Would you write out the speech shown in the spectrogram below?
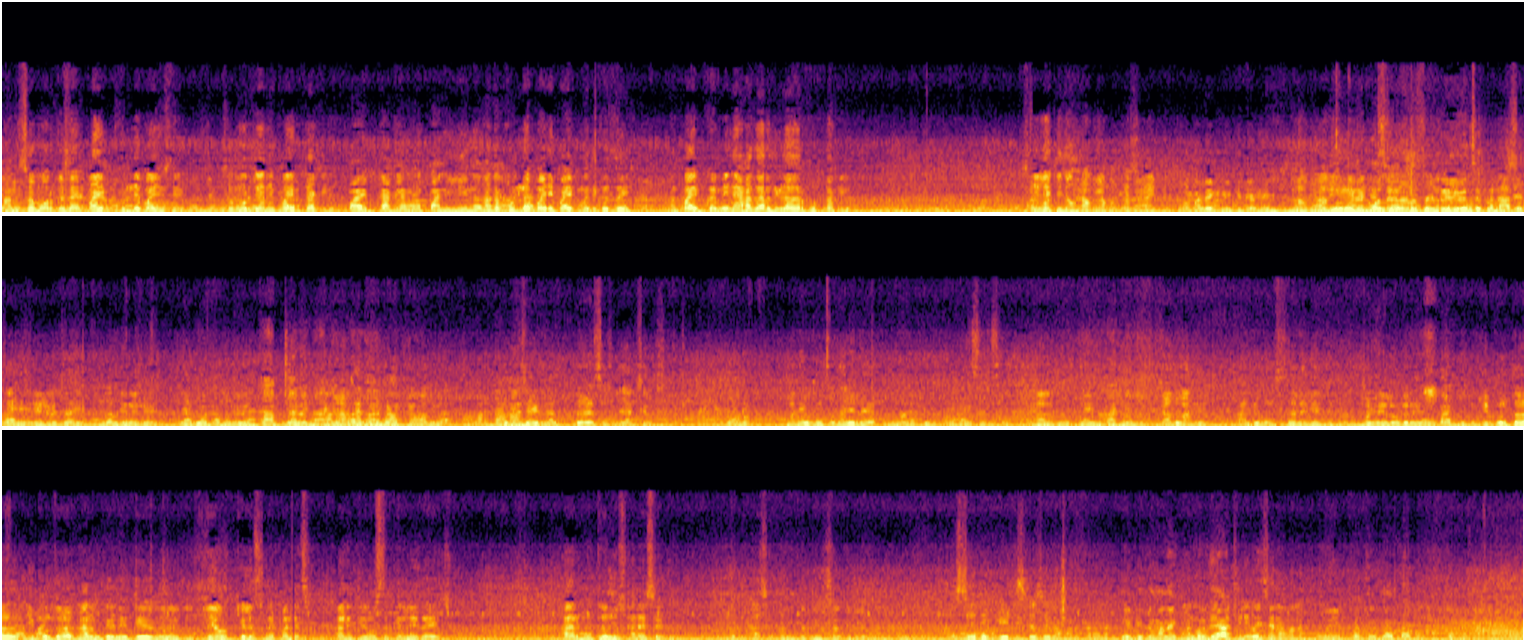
आणि समोर कसं आहे पाईप खुलले पाहिजे साहेब. समोरच्याने पाईप टाकले. पाईप टाकल्यामुळे पाणी येणं आता खुललं पाणी पाईपमध्ये कसं जाईल? आणि पाईप कमी नाही हजार दीड हजार फूट टाकले. देऊन टाकूया आपण कसं नाही. रेल्वेचं पण असंच आहे रेल्वेचं नवीन काप चालू साईडला तळेच असले मध्ये उंच झालेलं आहे. ट्रेन काढलेली. चालू आहे. आणि ते उंच झालेले मटेरियल वगैरे काढलेले. इकून तळ इकून तळ कारण त्याने ते लेआउट केलंच नाही पाण्याचं. पाण्याची व्यवस्था केली नाही जायची. फार मोठं नुकसान आहे साहेब असं पण दिवसात तिकडे पाणी गेटीचं सर आम्हाला करावं लागतं. तुम्हाला एक मोठी तकलीफ आहे सर आम्हाला. एक पत्र द्या. ताबडतोब.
